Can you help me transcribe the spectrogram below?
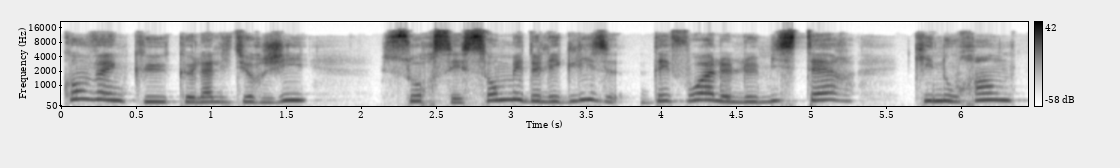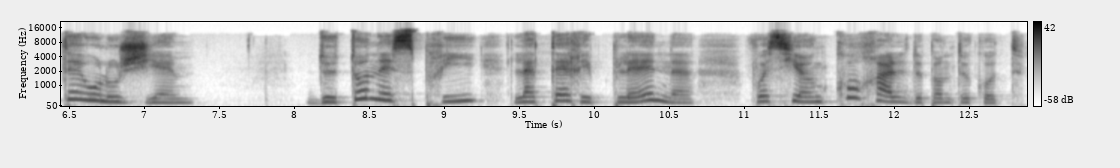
convaincus que la liturgie, source et sommet de l'Église, dévoile le mystère qui nous rend théologiens. De ton esprit, la terre est pleine. Voici un choral de Pentecôte.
